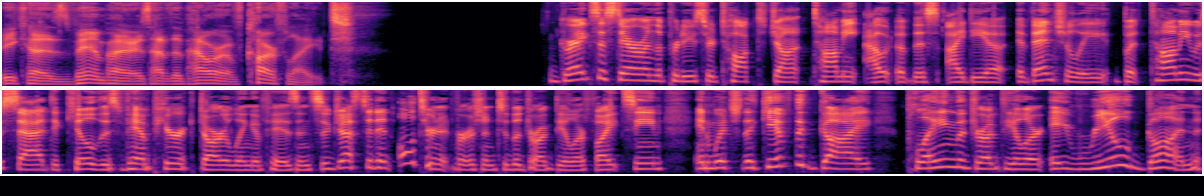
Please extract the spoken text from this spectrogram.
because vampires have the power of car flight. Greg Sestero and the producer talked John- Tommy out of this idea eventually, but Tommy was sad to kill this vampiric darling of his and suggested an alternate version to the drug dealer fight scene in which they give the guy playing the drug dealer a real gun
